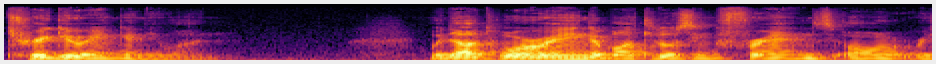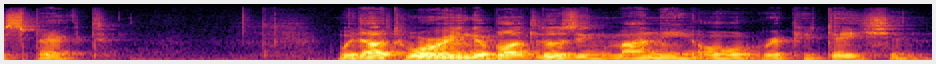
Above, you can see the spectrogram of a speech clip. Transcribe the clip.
triggering anyone, without worrying about losing friends or respect, without worrying about losing money or reputation,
